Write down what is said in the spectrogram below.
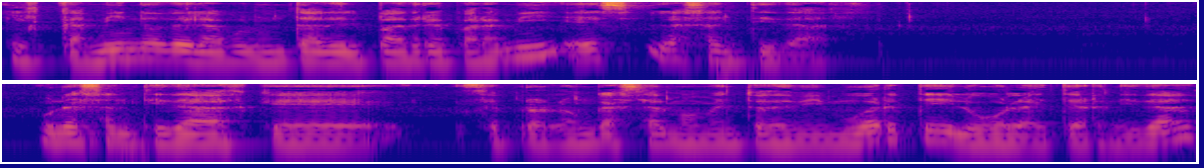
El camino de la voluntad del Padre para mí es la santidad. Una santidad que se prolonga hasta el momento de mi muerte y luego la eternidad,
